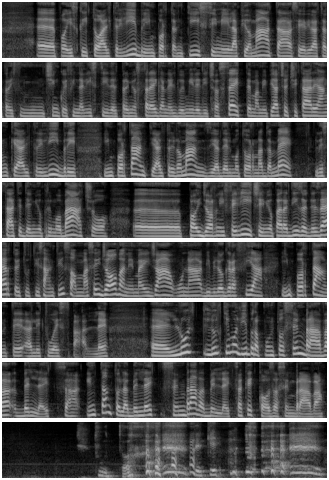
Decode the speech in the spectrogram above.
Eh, poi hai scritto altri libri importantissimi, La più amata, sei arrivata tra i cinque finalisti del premio Strega nel 2017, ma mi piace citare anche altri libri importanti, altri romanzi, Adelmo torna da me, L'estate del mio primo bacio, eh, poi Giorni felici, Il mio paradiso è deserto e tutti i santi. Insomma, sei giovane ma hai già una bibliografia importante alle tue spalle. Eh, l'ultimo libro appunto sembrava bellezza. Intanto la bellezza sembrava bellezza, che cosa sembrava? Tutto, perché tutto,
